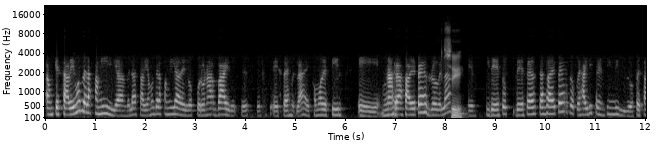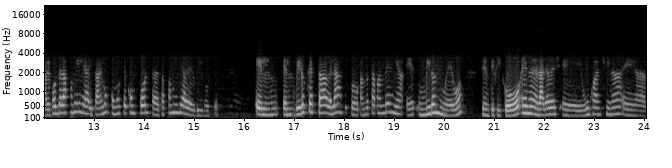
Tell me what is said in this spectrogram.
aunque sabemos de la familia, ¿verdad?, sabíamos de la familia de los coronavirus, esa es, ¿verdad?, es como decir eh, una raza de perro, ¿verdad? Sí. Eh, y de esos, de esa raza de perro, pues hay diferentes individuos. Pues sabemos de la familia y sabemos cómo se comporta esa familia de virus. El, el virus que está ¿verdad? provocando esta pandemia es un virus nuevo, se identificó en el área de eh, Wuhan, China, en a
